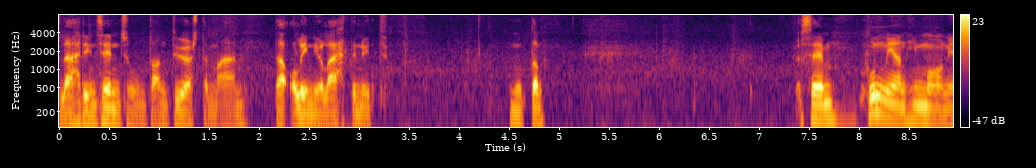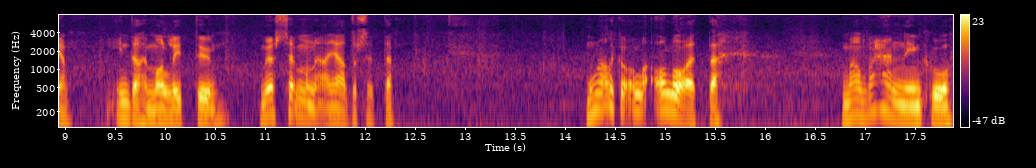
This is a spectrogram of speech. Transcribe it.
lähdin sen suuntaan työstämään, tai olin jo lähtenyt. Mutta se kunnianhimoon ja intohimoon liittyy myös semmonen ajatus, että mulla alkoi olla olo, että mä oon vähän niin kuin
